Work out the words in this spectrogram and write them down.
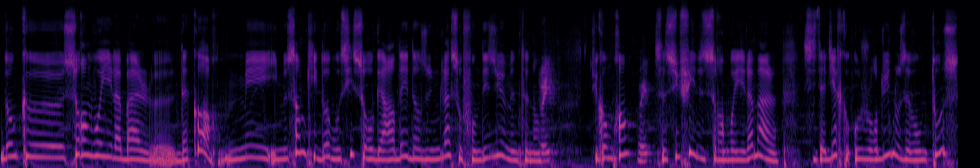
Donc, euh, se renvoyer la balle, euh, d'accord, mais il me semble qu'ils doivent aussi se regarder dans une glace au fond des yeux maintenant. Oui. Tu comprends? Oui. Ça suffit de se renvoyer la balle. C'est-à-dire qu'aujourd'hui, nous avons tous,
